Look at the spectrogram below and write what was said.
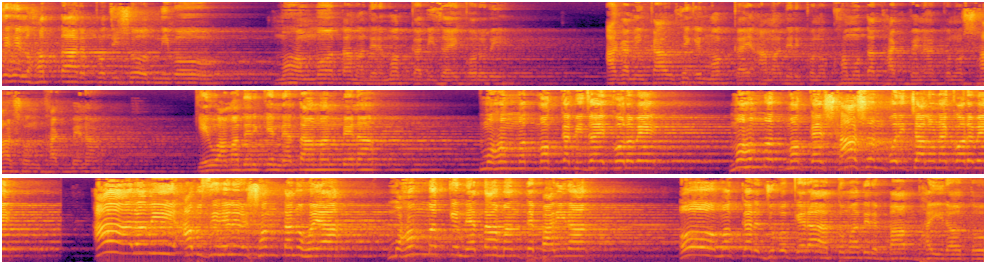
জেহেল হত্যার প্রতিশোধ নিব। মোহাম্মদ আমাদের মক্কা বিজয় করবে। আগামী কাল থেকে মক্কায় আমাদের কোনো ক্ষমতা থাকবে না, কোনো শাসন থাকবে না। কেউ আমাদেরকে নেতা মানবে না। মোহাম্মদ মক্কা বিজয় করবে। মোহাম্মদ মক্কায় শাসন পরিচালনা করবে। আর আমি আবু জেহেলের সন্তান হইয়া মোহাম্মদকে নেতা মানতে পারি না। ও মক্কার যুবকেরা, তোমাদের বাপ ভাইরাও তো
